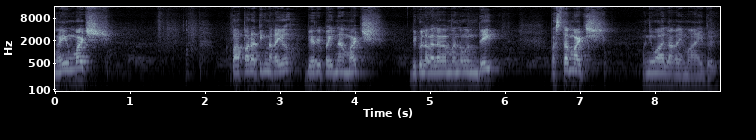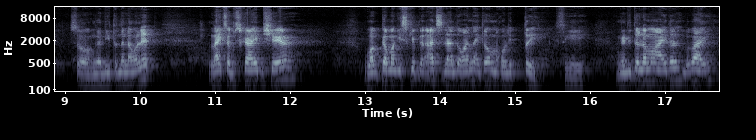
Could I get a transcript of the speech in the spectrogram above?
Ngayong March, paparating na kayo. Verify na March. Hindi ko lang alam noon date. Basta March. Maniwala kayo mga idol. So, hanggang dito na lang ulit. Like, subscribe, share. Huwag ka mag-skip ng ads, lalo ka na ikaw makulit to eh. Sige. Hanggang dito lang mga idol. Bye-bye.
